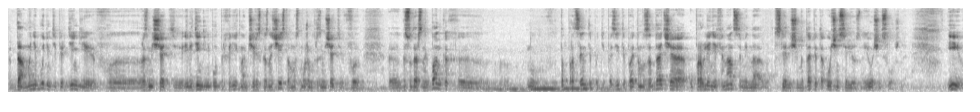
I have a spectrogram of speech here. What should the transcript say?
Да, мы не будем теперь деньги в, размещать, или деньги не будут приходить к нам через казначейство, а мы сможем их размещать в государственных банках, ну, под проценты, под депозиты. Поэтому задача управления финансами на вот следующем этапе это очень серьезная и очень сложная. И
